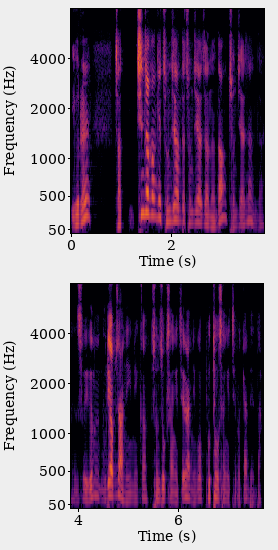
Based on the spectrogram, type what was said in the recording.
이거를 자, 친자관계 존재한다, 존재하지 않는다, 존재하지 않는다. 그래서 이거는 우리 아버지 아니니까 전속상해죄가 아니고 보통상해죄밖에 안 된다.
